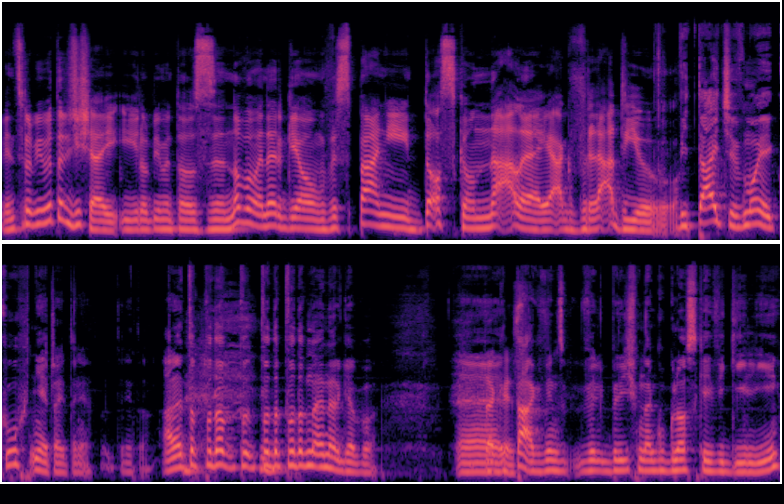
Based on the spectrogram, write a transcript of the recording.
Więc robimy to dzisiaj i robimy to z nową energią, wyspani doskonale, jak w radiu. Witajcie w mojej kuchni. Nie, czekaj, to nie, to nie to. Ale to podo pod podobna energia była. E, tak, tak, więc byliśmy na googlowskiej wigilii.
